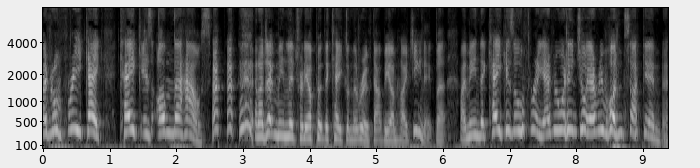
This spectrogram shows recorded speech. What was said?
Everyone, free cake. Cake is on the house. and I don't mean literally I'll put the cake on the roof. That would be unhygienic. But I mean the cake is all free. Everyone enjoy. Everyone tuck in.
